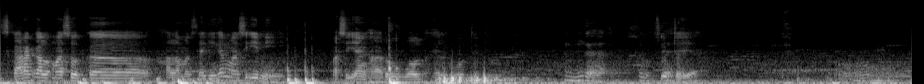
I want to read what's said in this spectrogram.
sekarang kalau masuk ke halaman staging kan masih ini, masih yang haru world hello world itu. Enggak, sudah. Sudah ya? Oh,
